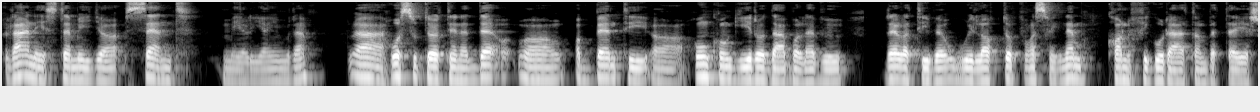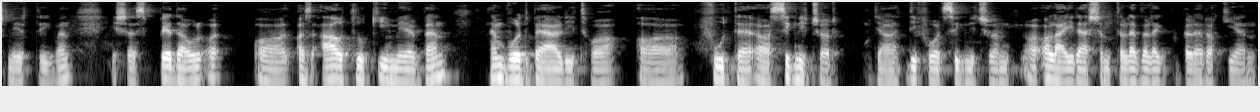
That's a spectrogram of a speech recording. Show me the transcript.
ránéztem így a szent mailjeimre, Á, hosszú történet, de a, a benti, a hongkongi irodában levő relatíve új laptop, azt még nem konfiguráltam be teljes mértékben, és ez például a, a, az Outlook e-mailben nem volt beállítva a footer, a signature, ugye a default signature, a aláírás, amit a levelekbe belerak ilyen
